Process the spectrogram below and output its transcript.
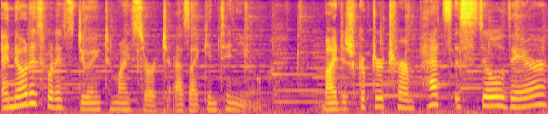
And notice what it's doing to my search as I continue. My descriptor term pets is still there,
